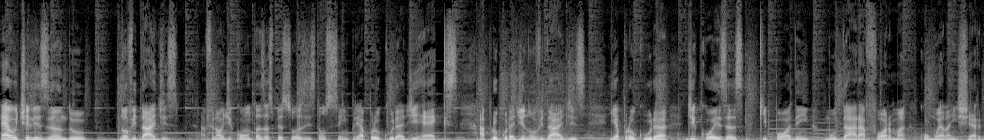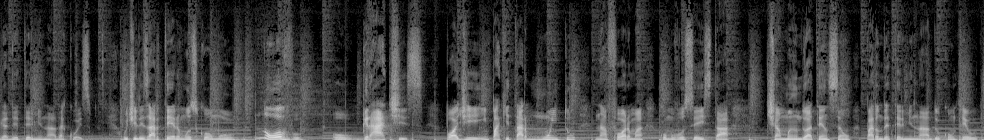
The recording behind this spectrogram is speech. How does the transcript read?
é utilizando novidades. Afinal de contas, as pessoas estão sempre à procura de hacks, à procura de novidades e à procura de coisas que podem mudar a forma como ela enxerga determinada coisa. Utilizar termos como novo, ou grátis pode impactar muito na forma como você está chamando a atenção para um determinado conteúdo.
